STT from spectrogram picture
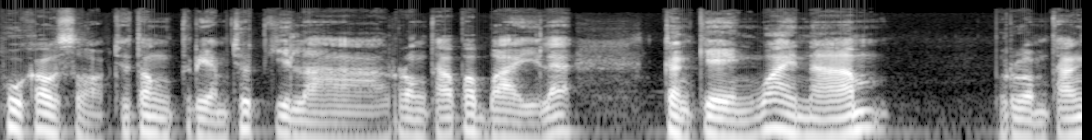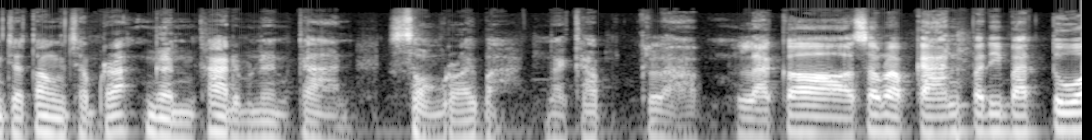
ผู้เข้าสอบจะต้องเตรียมชุดกีฬารองเท้าผ้าใบและกางเกงว่ายน้ำ รวมทั้งจะต้องชำระเงินค่าดำเนินการ 200 บาทนะครับครับแล้วก็สำหรับการปฏิบัติตัว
